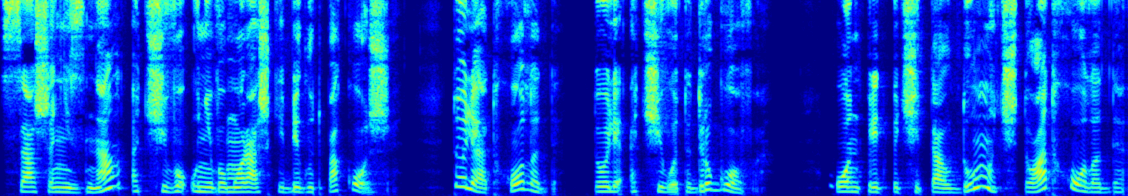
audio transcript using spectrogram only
Саша не знал, от чего у него мурашки бегут по коже. То ли от холода, то ли от чего-то другого. Он предпочитал думать, что от холода.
